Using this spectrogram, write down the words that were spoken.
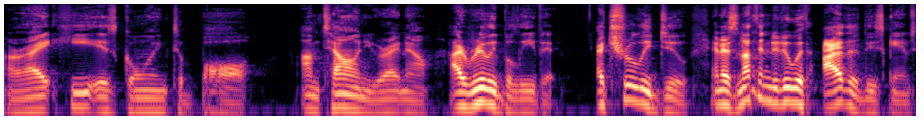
All right, he is going to ball. I'm telling you right now. I really believe it. I truly do. And it has nothing to do with either of these games.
